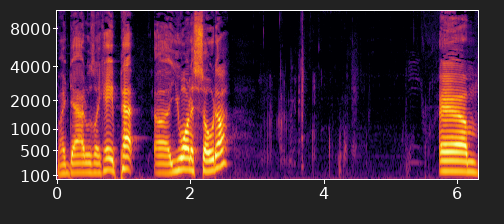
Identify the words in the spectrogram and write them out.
my dad was like, "Hey, Pep, uh, you want a soda?" Um,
